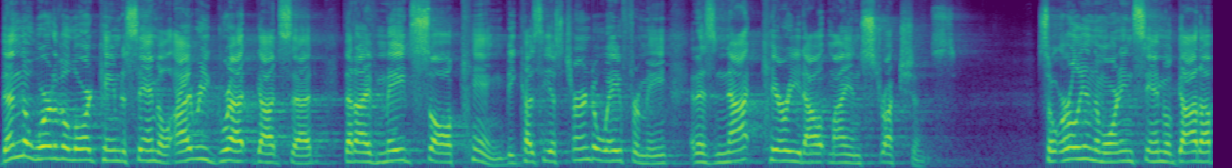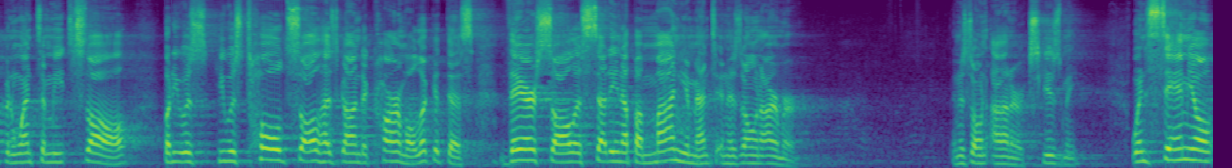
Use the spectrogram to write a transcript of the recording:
Then the word of the Lord came to Samuel I regret, God said, that I've made Saul king because he has turned away from me and has not carried out my instructions. So early in the morning, Samuel got up and went to meet Saul, but he was, he was told Saul has gone to Carmel. Look at this. There, Saul is setting up a monument in his own armor, in his own honor, excuse me. When Samuel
